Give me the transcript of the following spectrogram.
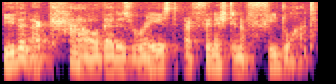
even a cow that is raised, uh, finished in a feedlot,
